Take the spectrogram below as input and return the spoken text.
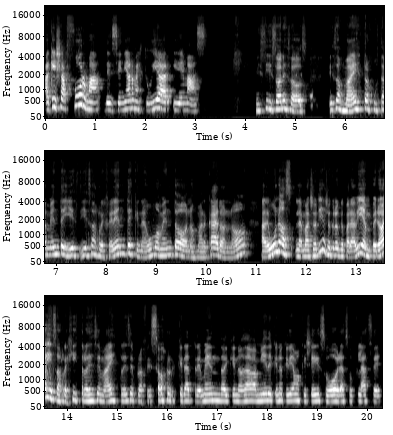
aquella forma de enseñarme a estudiar y demás. Y sí, son esos, esos maestros justamente y, esos referentes que en algún momento nos marcaron, ¿no? Algunos, la mayoría yo creo que para bien, pero hay esos registros de ese maestro, de ese profesor que era tremendo y que nos daba miedo y que no queríamos que llegue su hora, su clase.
